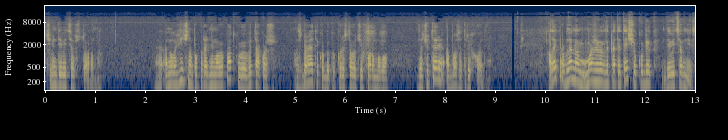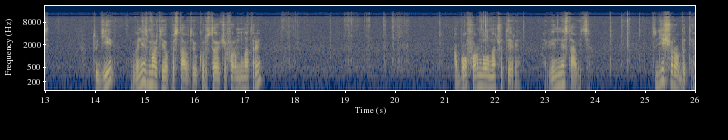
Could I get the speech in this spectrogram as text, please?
чи він дивиться в сторону. Е, Аналогічно попередньому випадку ви, ви також збираєте кубик, використовуючи формулу за 4 або за 3 ходи. Але проблеми може викликати те, що кубик дивиться вниз. Тоді ви не зможете його поставити, використовуючи формулу на 3. Або формулу на 4. Він не ставиться. Тоді що робите?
